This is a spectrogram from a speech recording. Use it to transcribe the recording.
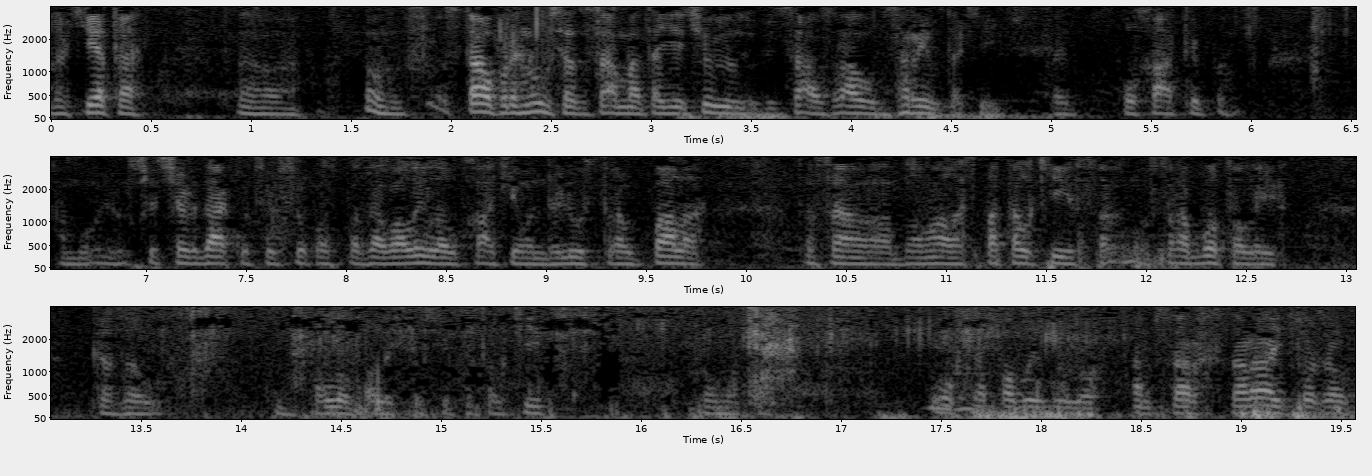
ракета. А, Ну, став пригнувся, це саме, тоді чую, сразу, сразу взрив такий. У хати, а мой чердак, це все позавалило, в хаті вон, де люстра впала, то саме обламалась, потолки с- ну, сработали, казав, полопалися всі потолки. Ну. Окна повибило, там сарай теж все казав.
